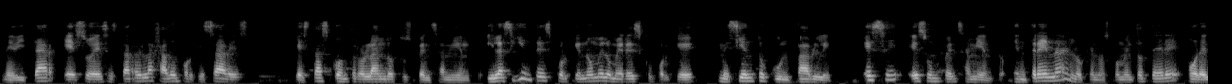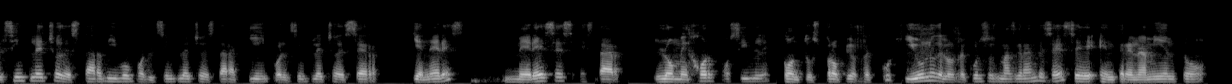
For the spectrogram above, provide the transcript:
meditar, eso es estar relajado porque sabes que estás controlando tus pensamientos. Y la siguiente es porque no me lo merezco, porque me siento culpable, ese es un pensamiento. Entrena, en lo que nos comentó Tere, por el simple hecho de estar vivo, por el simple hecho de estar aquí, por el simple hecho de ser quien eres, mereces estar lo mejor posible con tus propios recursos. Y uno de los recursos más grandes es ese entrenamiento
